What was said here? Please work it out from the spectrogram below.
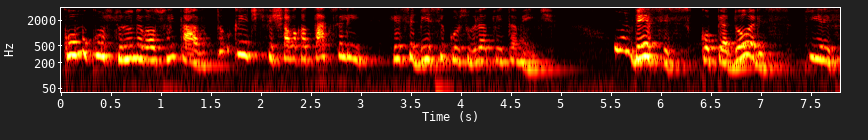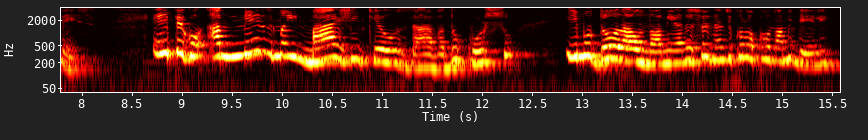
como construir um negócio rentável. Então, o cliente que fechava com a Tax, ele recebia esse curso gratuitamente. Um desses copiadores, o que ele fez? Ele pegou a mesma imagem que eu usava do curso e mudou lá o nome Anderson Fernandes e colocou o nome dele,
